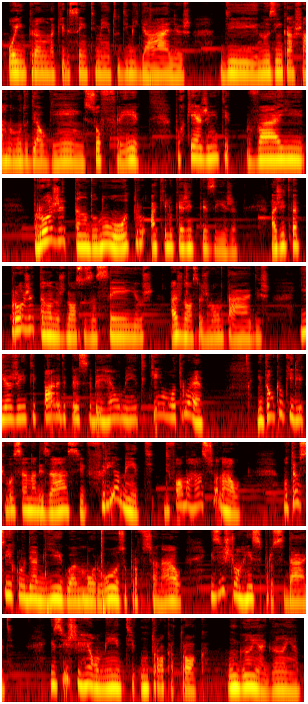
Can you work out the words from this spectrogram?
ou entrando naquele sentimento de migalhas, de nos encaixar no mundo de alguém, sofrer, porque a gente vai projetando no outro aquilo que a gente deseja. A gente vai projetando os nossos anseios, as nossas vontades, e a gente para de perceber realmente quem o outro é. Então, o que eu queria que você analisasse friamente, de forma racional, no teu círculo de amigo, amoroso, profissional, existe uma reciprocidade? Existe realmente um troca-troca, um ganha-ganha?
